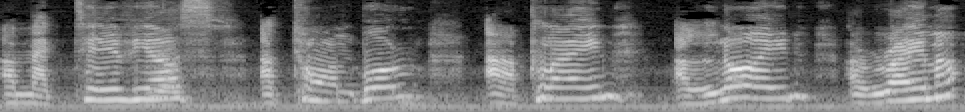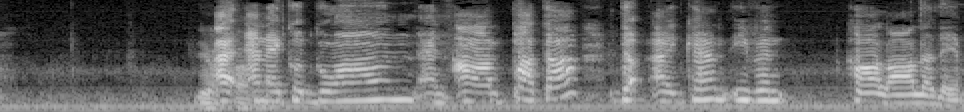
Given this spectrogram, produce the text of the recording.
a McTavius, Yes. a Turnbull, a Klein, a Lloyd, a Reimer, yeah, I, and I could go on and on. Potter, the, I can't even call all of them.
